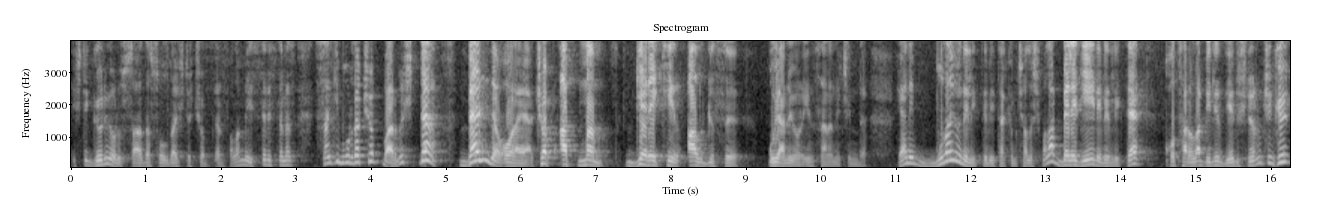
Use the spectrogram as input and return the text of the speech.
işte görüyoruz sağda solda işte çöpler falan ve ister istemez sanki burada çöp varmış da ben de oraya çöp atmam gerekir algısı uyanıyor insanın içinde. Yani buna yönelik de bir takım çalışmalar belediye ile birlikte kotarılabilir diye düşünüyorum. Çünkü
